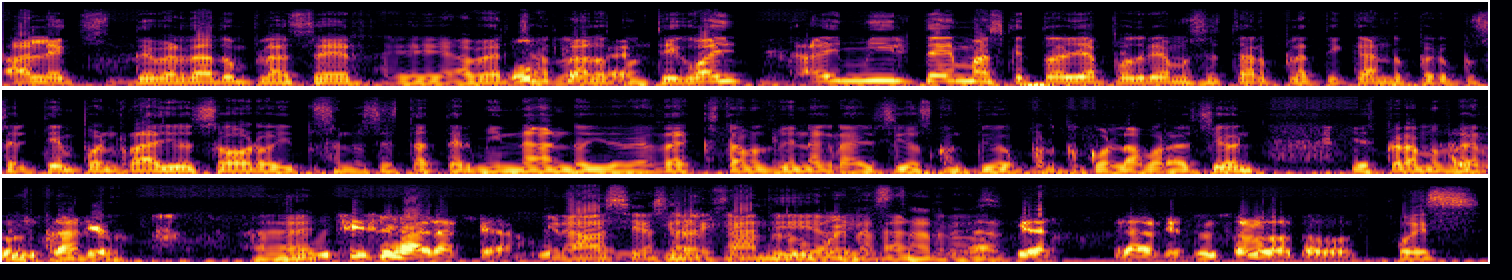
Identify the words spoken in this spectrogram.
Alex, de verdad un placer eh, haber un charlado placer. contigo. Hay, hay mil temas que todavía podríamos estar platicando, pero pues el tiempo en radio es oro y pues se nos está terminando y de verdad que estamos bien agradecidos contigo por tu colaboración y esperamos Al vernos contrario. pronto. ¿Eh? Muchísimas gracias. Gracias, Alejandro. Buenas Alejandro. tardes. Gracias, gracias. Un saludo a todos. Pues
